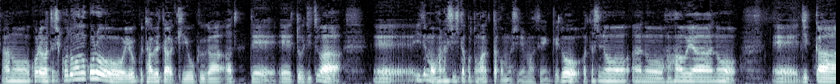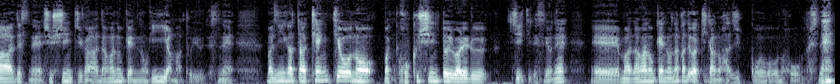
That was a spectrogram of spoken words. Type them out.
あの、これ私子供の頃よく食べた記憶があって、えっ、と、実は、えー以前もお話ししたことがあったかもしれませんけど、私の、あの、母親の、えー実家ですね、出身地が長野県の飯山というですね、まあ、新潟県境の、まあ、北進と言われる地域ですよね。えーまあ、長野県の中では北の端っこの方ですね。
